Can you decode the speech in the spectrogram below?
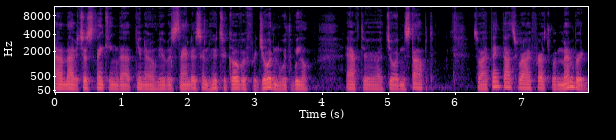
And I was just thinking that, you know, it was Sanderson who took over for Jordan with Wheel after uh, Jordan stopped. So I think that's where I first remembered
